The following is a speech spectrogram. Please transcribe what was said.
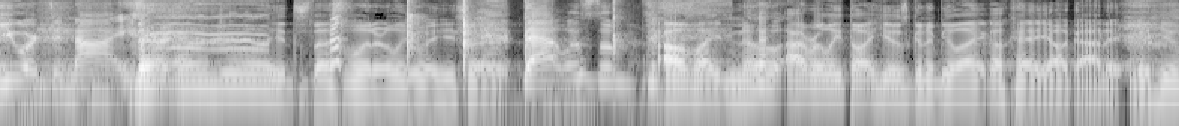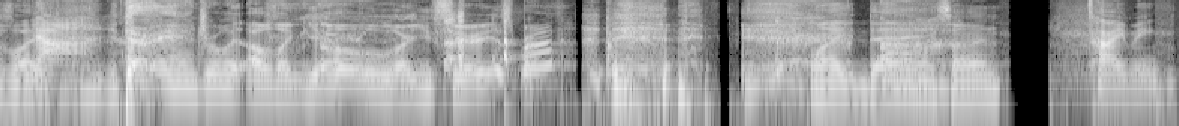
"You are denied." they're androids. That's literally what he said. that was the I was like, no, I really thought he was gonna be like, okay, y'all got it. But he was like, Nah. they're android. I was like, yo, are you serious, bro? like, dang, Ah. son. timing.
